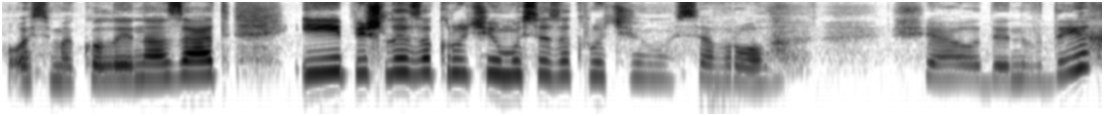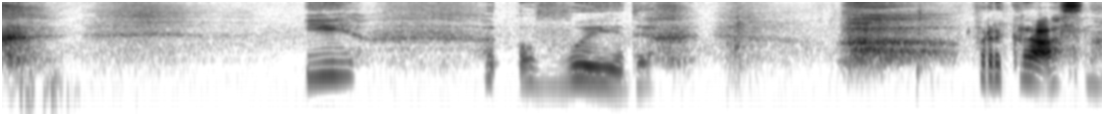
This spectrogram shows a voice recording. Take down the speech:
Ось ми коли назад. І пішли, закручуємося, закручуємося в рол. Ще один вдих і видих. Прекрасно.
